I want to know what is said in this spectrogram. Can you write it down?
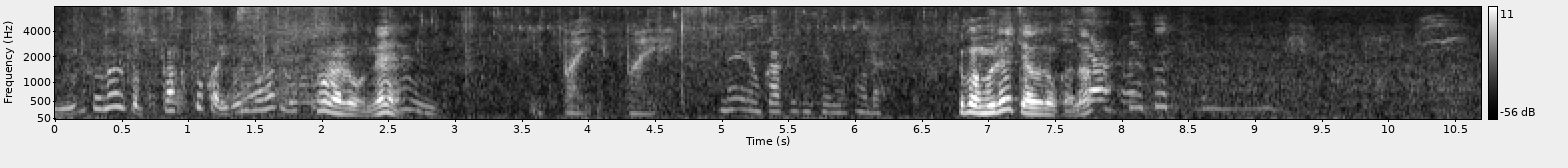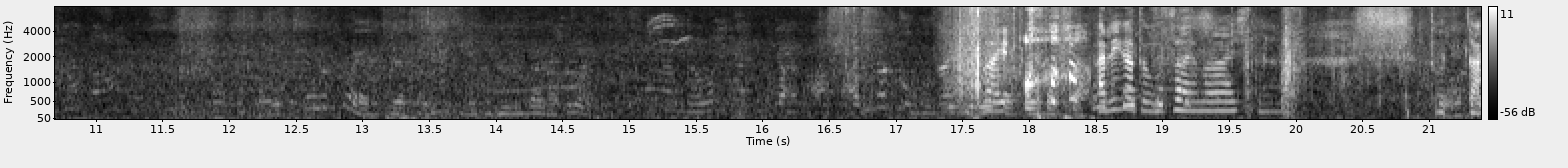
売るとなると企画とかいろいろあるそうだろうね。やっいっぱいいっぱい。ねおかけててもほらぱ群れちゃうのかな？はい、ありがとうございました。取った。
